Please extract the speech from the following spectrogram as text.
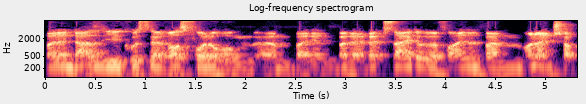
war denn da so die größte Herausforderung ähm, bei, den, bei der Webseite oder vor allem beim Online-Shop?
